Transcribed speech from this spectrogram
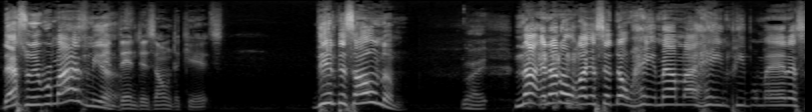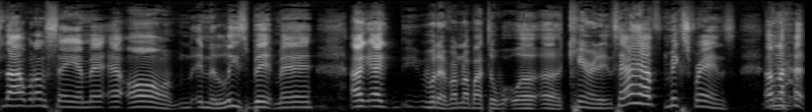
That's what it reminds me of. and then disown the kids. then disown them. Right. Not and I don't like I said, don't hate, man. I'm not hating people, man. That's not what I'm saying, man, at all, in the least bit, man. I, I whatever. I'm not about to uh, uh, Karen it and say I have mixed friends. I'm not,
